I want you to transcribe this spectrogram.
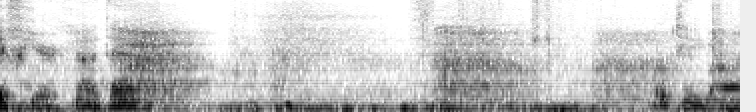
Life here. God damn. Protein bar.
